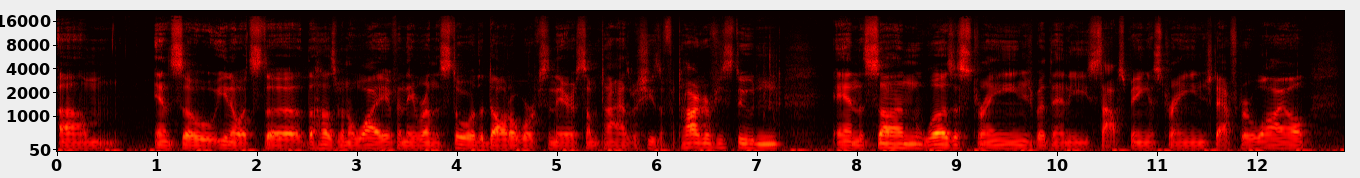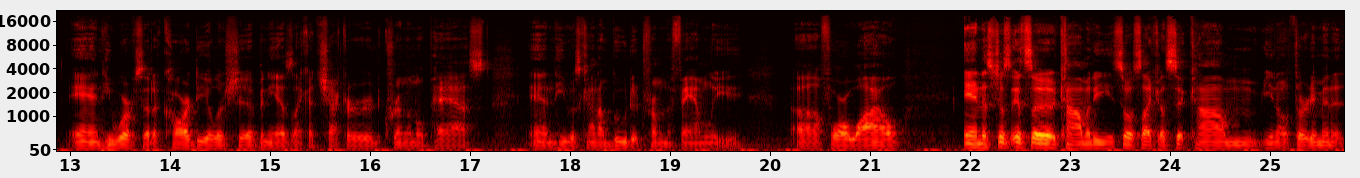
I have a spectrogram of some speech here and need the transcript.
Um, and so you know it's the the husband and wife, and they run the store. The daughter works in there sometimes, but she's a photography student. And the son was estranged, but then he stops being estranged after a while and he works at a car dealership and he has like a checkered criminal past and he was kind of booted from the family uh, for a while and it's just it's a comedy so it's like a sitcom you know 30 minute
